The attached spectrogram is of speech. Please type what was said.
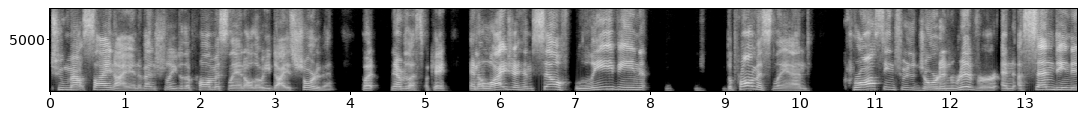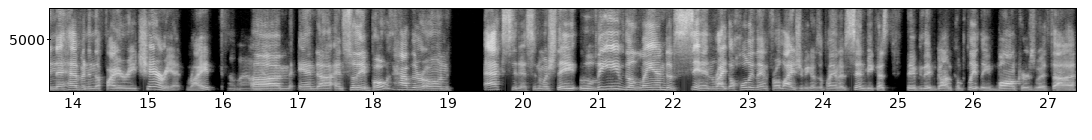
to Mount Sinai and eventually to the promised land, although he dies short of it. But nevertheless, okay. And Elijah himself leaving the promised land, crossing through the Jordan River and ascending into heaven in the fiery chariot, right? Oh, wow. Um, and uh, and so they both have their own exodus in which they leave the land of sin, right? The holy land for Elijah becomes a land of sin because they've they've gone completely bonkers with uh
